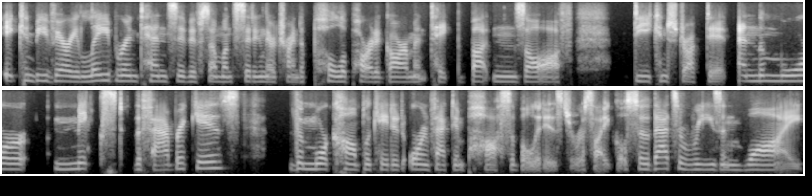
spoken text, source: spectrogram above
it can be very labor intensive if someone's sitting there trying to pull apart a garment, take the buttons off, deconstruct it, and the more mixed the fabric is, the more complicated or in fact impossible it is to recycle. So that's a reason why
